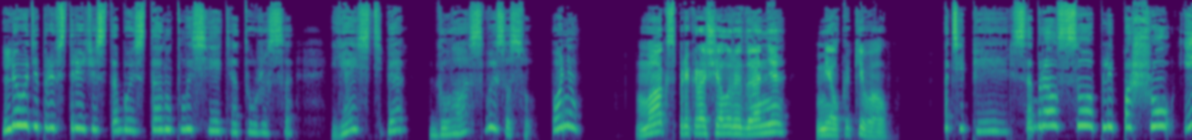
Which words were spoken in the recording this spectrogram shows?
Люди при встрече с тобой станут лысеть от ужаса. Я из тебя глаз высосу, понял?» Макс прекращал рыдание, мелко кивал. «А теперь собрал сопли, пошел и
